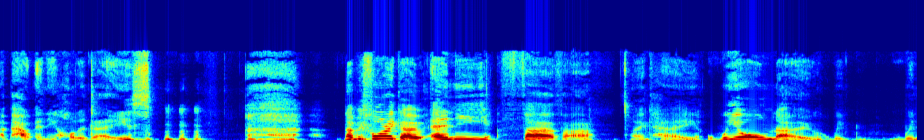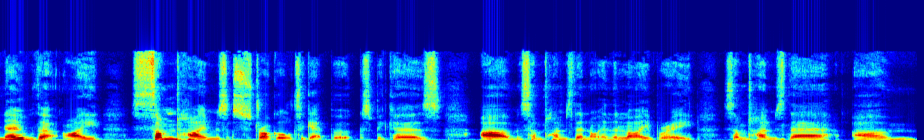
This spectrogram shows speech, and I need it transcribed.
about any holidays. now, before I go any further, okay, we all know we we know that I sometimes struggle to get books because um, sometimes they're not in the library, sometimes they're um,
